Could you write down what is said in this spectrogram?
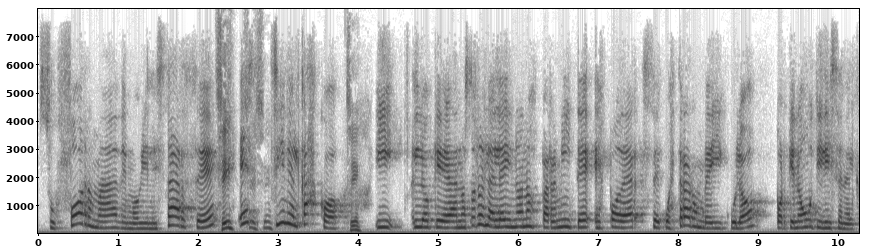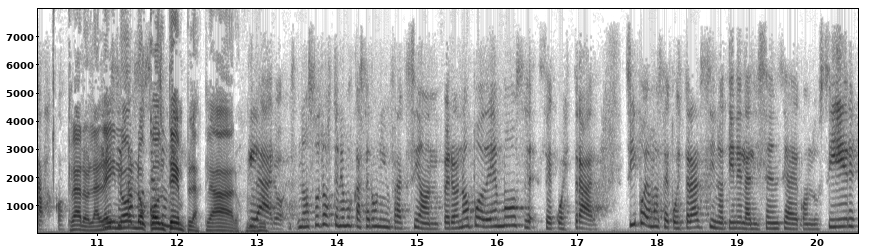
su forma de movilizarse, Sí, es sí, sí. sin el casco. Y lo que a nosotros la ley no nos permite es poder secuestrar un vehículo porque no utilicen el casco. Claro, la ley este no lo un- contempla, claro. Claro, nosotros tenemos que hacer una infracción, pero no podemos secuestrar. Sí podemos secuestrar si no tiene la licencia de conducir,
